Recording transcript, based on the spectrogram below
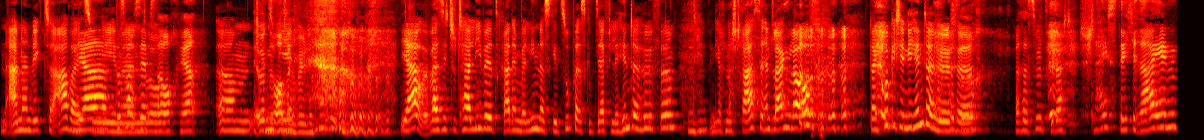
einen anderen Weg zur Arbeit Ja, zu nehmen. das mache ich selbst so. auch, ja. Ähm, Ich bin so irgendwie- außergewöhnlich. Ja, was ich total liebe, jetzt gerade in Berlin, das geht super. Es gibt sehr viele Hinterhöfe. Mhm. Wenn ich auf einer Straße entlang laufe, dann gucke ich in die Hinterhöfe. Also- Was hast du jetzt gedacht? Schleißt dich rein,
